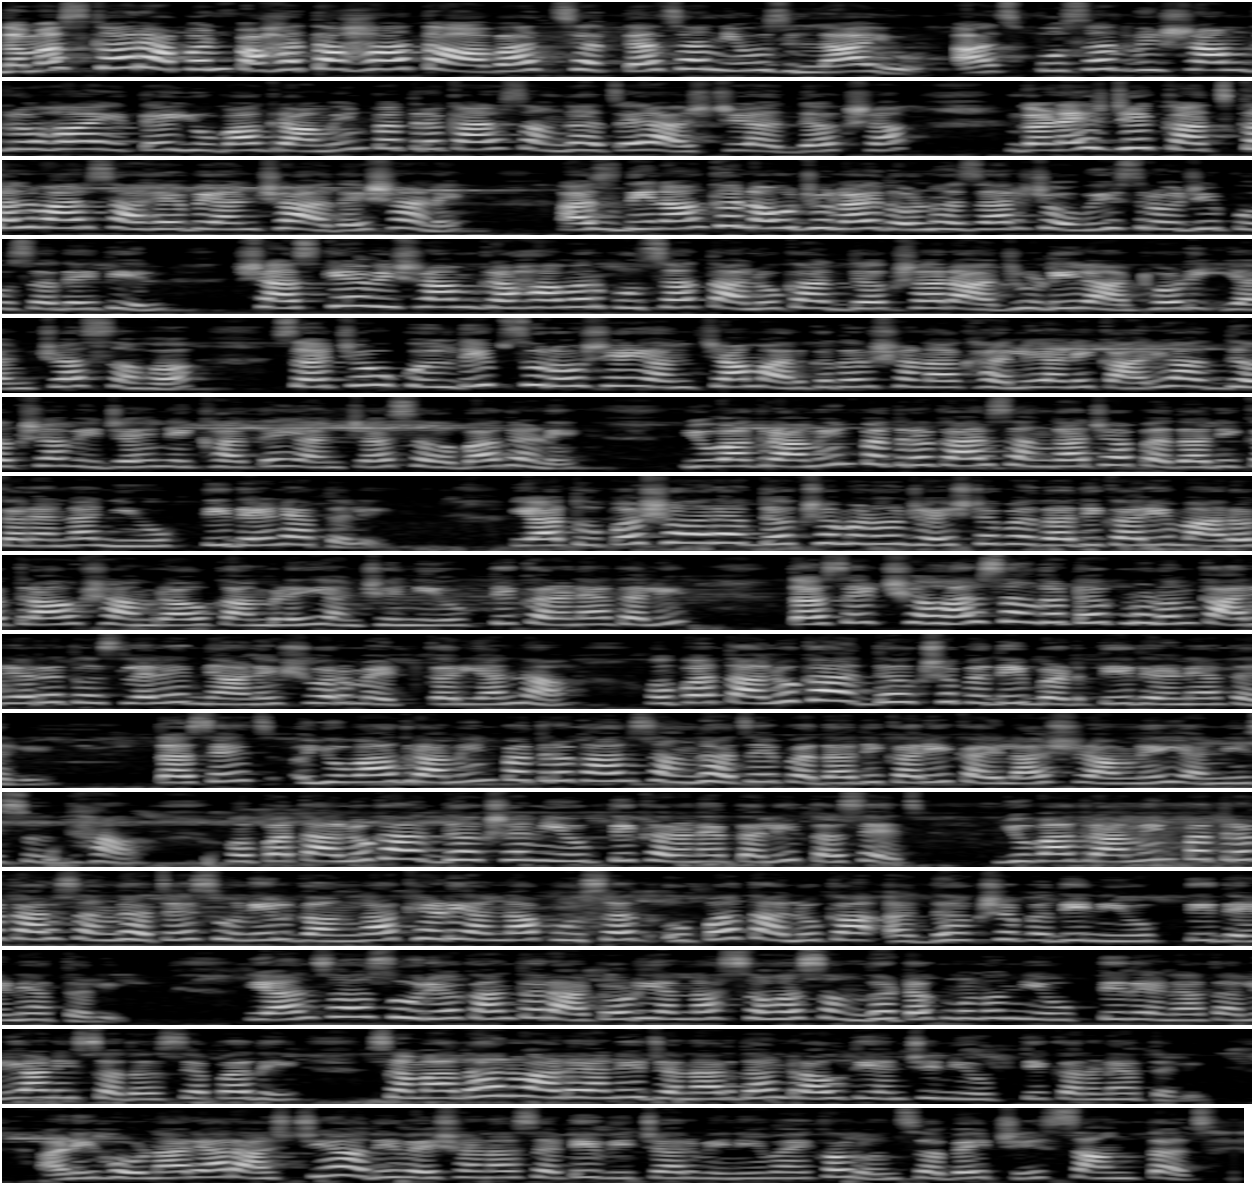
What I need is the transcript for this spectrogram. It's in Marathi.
नमस्कार आपण पाहत आहात आवाज सत्याचा न्यूज लाईव्ह. आज पुसद विश्रामगृह येथे युवा ग्रामीण पत्रकार संघाचे राष्ट्रीय अध्यक्ष गणेशजी काचकलवार साहेब यांच्या आदेशाने आज दिनांक नऊ जुलै दोन हजार चोवीस रोजी पुसद येथील शासकीय विश्रामगृहावर पुसद तालुका अध्यक्ष राजुडी राठोड यांच्यासह सचिव कुलदीप सुरोशे यांच्या मार्गदर्शनाखाली आणि कार्याध्यक्ष विजय निखाते यांच्या सहभागाने युवा ग्रामीण पत्रकार संघाच्या पदाधिकाऱ्यांना नियुक्ती देण्यात आली. यात उपशहराध्यक्ष म्हणून ज्येष्ठ पदाधिकारी मारोतराव शामराव कांबळे यांची नियुक्ती करण्यात आली. तसेच शहर संघटक म्हणून कार्यरत असलेले ज्ञानेश्वर मेटकर यांना उपतालुका अध्यक्षपदी बढती देण्यात आली. तसेच युवा ग्रामीण पत्रकार संघाचे पदाधिकारी कैलाश रावणे यांनी सुद्धा उपतालुका अध्यक्ष नियुक्ती करण्यात आली. तसेच युवा ग्रामीण पत्रकार संघाचे सुनील गंगाखेड यांना पुसद उपतालुका अध्यक्षपदी नियुक्ती देण्यात आली. यांसह सूर्यकांत राठोड यांना सहसंघटक म्हणून नियुक्ती देण्यात आली आणि सदस्यपदी समाधान वाडे आणि जनार्दन राऊत यांची नियुक्ती करण्यात आली. आणि होणाऱ्या राष्ट्रीय अधिवेशनासाठी विचार विनिमय करून सभेची सांगताच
